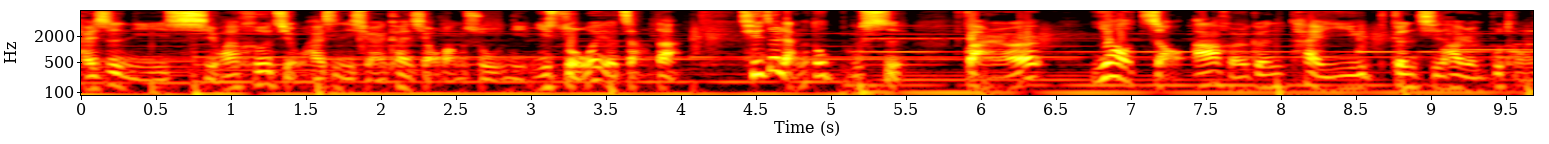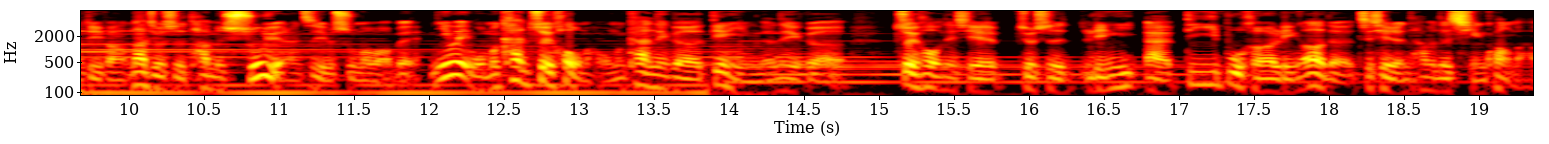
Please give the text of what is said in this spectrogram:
还是你喜欢喝酒，还是你喜欢看小黄书？你你所谓的长大，其实这两个都不是，反而要找阿和跟太一跟其他人不同的地方，那就是他们疏远了自己的数码宝贝。因为我们看最后嘛，我们看那个电影的那个最后那些就是零一呃第一部和零二的这些人他们的情况嘛，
